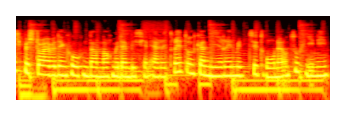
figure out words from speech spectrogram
Ich bestäube den Kuchen dann noch mit ein bisschen Erythrit und garniere ihn mit Zitrone und Zucchini.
